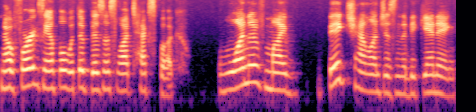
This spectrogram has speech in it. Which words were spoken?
Now, for example, with the business law textbook, one of my big challenges in the beginning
